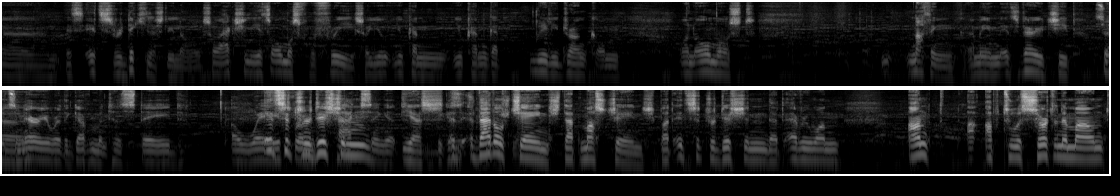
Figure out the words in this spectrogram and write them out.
Um, it's it's ridiculously low. So actually, it's almost for free. So you, you can you can get really drunk on on almost nothing. I mean, it's very cheap. So it's an Uh, area where the government has stayed away it's a from tradition. taxing it. yes, because it's that'll change. That must change. But it's a tradition that everyone, un- uh, up to a certain amount,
